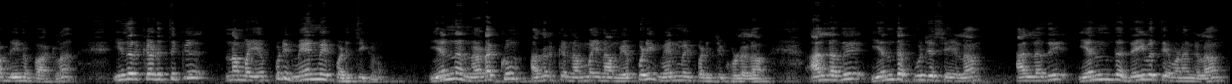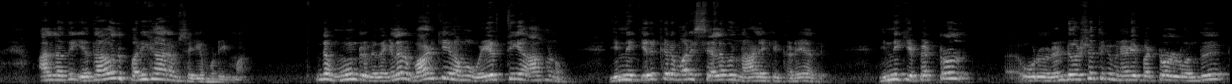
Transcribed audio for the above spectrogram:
அப்படின்னு பார்க்கலாம். இதற்கடுத்துக்கு நம்ம எப்படி மேன்மைப்படுத்திக்கணும்? என்ன நடக்கும்? அதற்கு நம்மை நாம் எப்படி மேன்மைப்படுத்திக் கொள்ளலாம்? அல்லது எந்த பூஜை செய்யலாம் அல்லது எந்த தெய்வத்தை வணங்கலாம் அல்லது ஏதாவது பரிகாரம் செய்ய முடியுமா? இந்த மூன்று விதங்களை வாழ்க்கையை நம்ம உயர்த்தியே ஆகணும். இன்றைக்கி இருக்கிற மாதிரி செலவு நாளைக்கு கிடையாது. இன்னைக்கு பெட்ரோல் ஒரு ரெண்டு வருஷத்துக்கு முன்னாடி பெட்ரோல் வந்து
